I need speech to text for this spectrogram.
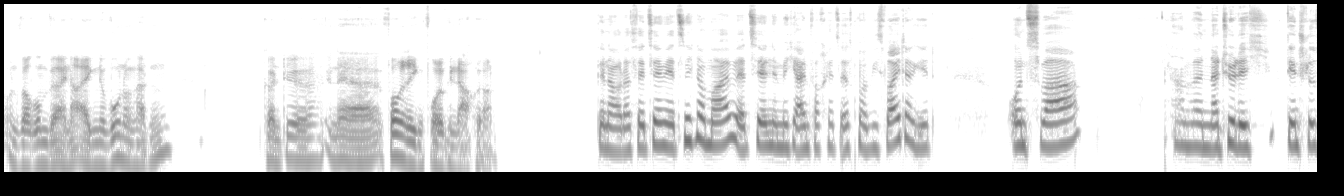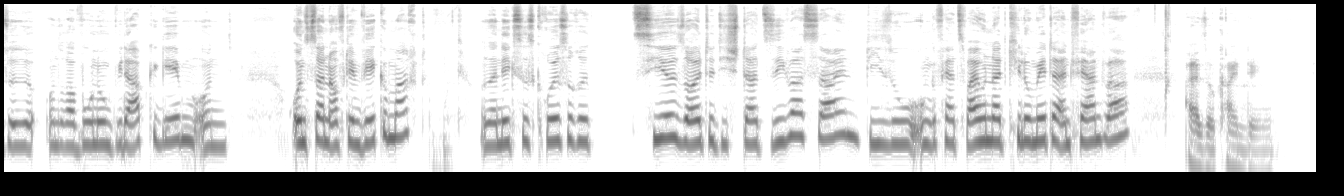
und warum wir eine eigene Wohnung hatten, könnt ihr in der vorherigen Folge nachhören. Genau, das erzählen wir jetzt nicht nochmal. Wir erzählen nämlich einfach jetzt erstmal, wie es weitergeht. Und zwar haben wir natürlich den Schlüssel unserer Wohnung wieder abgegeben und uns dann auf den Weg gemacht. Unser nächstes größere Ziel sollte die Stadt Sivas sein, die so ungefähr 200 Kilometer entfernt war. Also kein Ding.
